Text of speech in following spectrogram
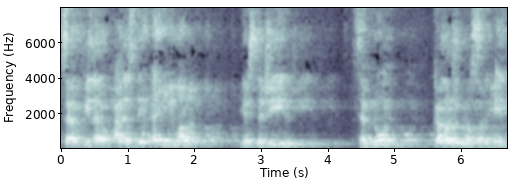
سام فينا لو حدث له أي مرض يستجير. سمنون كان رجل من الصالحين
